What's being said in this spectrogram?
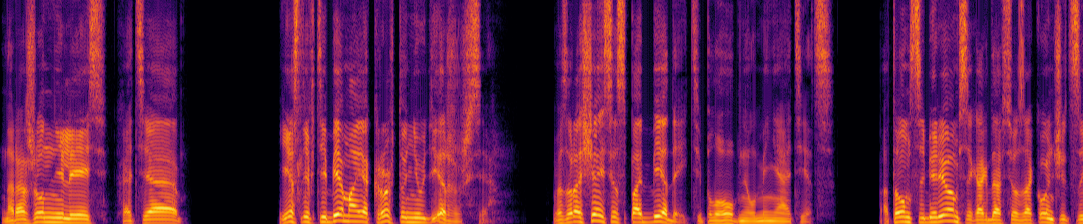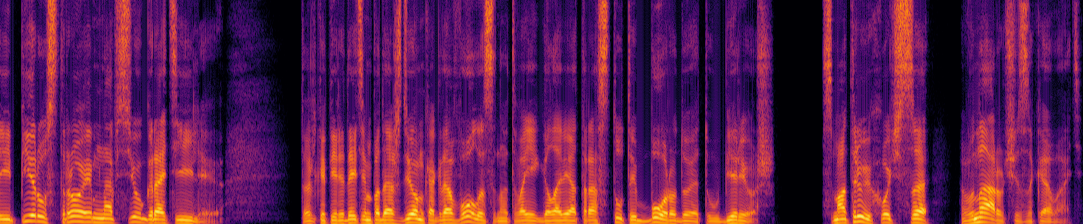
На рожон не лезь, хотя если в тебе моя кровь, то не удержишься. Возвращайся с победой, тепло обнял меня отец. Потом соберемся, когда все закончится, и пир устроим на всю гратилию. Только перед этим подождем, когда волосы на твоей голове отрастут и бороду эту уберешь. Смотрю, и хочется в наручи заковать.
